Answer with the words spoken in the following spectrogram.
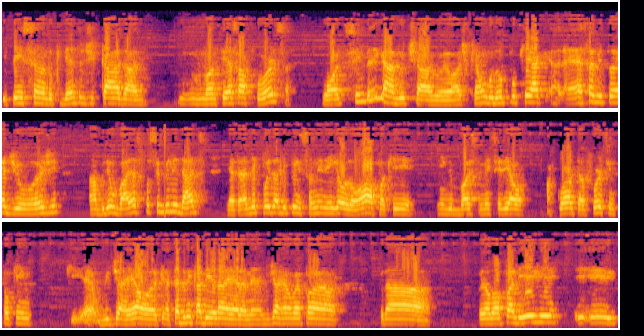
e pensando que dentro de casa manter essa força, pode sim brigar, viu, Thiago? Eu acho que é um grupo que a, essa vitória de hoje abriu várias possibilidades. E até depois ali pensando em Liga Europa, que Young Boys também seria a quarta força, então quem que é o Villarreal, até brincadeira era, né? O Villarreal vai para para Europa League e,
